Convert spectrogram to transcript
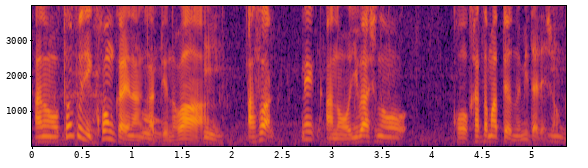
あの特に今回なんかっていうのは、うんうん。朝ねあのイワシのこう固まってるの見たでしょ、うんう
